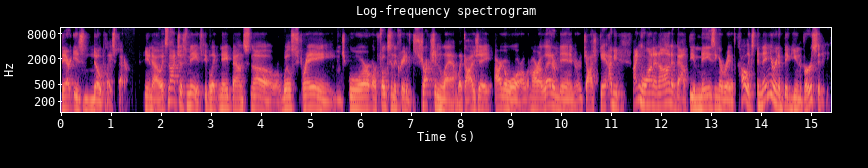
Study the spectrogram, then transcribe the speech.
there is no place better. You know, it's not just me, it's people like Nate Baum-Snow or Will Strange or or folks in the creative destruction lab like Ajay Agrawal or Mara Lederman or Josh Gans. I mean, I can go on and on about the amazing array of colleagues. And then you're in a big university.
